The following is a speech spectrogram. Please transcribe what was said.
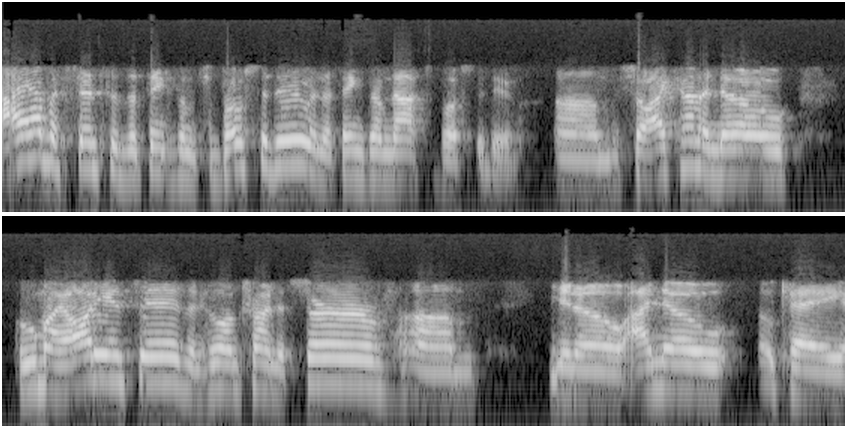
I have a sense of the things I'm supposed to do and the things I'm not supposed to do. Um, so I kind of know who my audience is and who I'm trying to serve. Um, you know, I know, okay,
